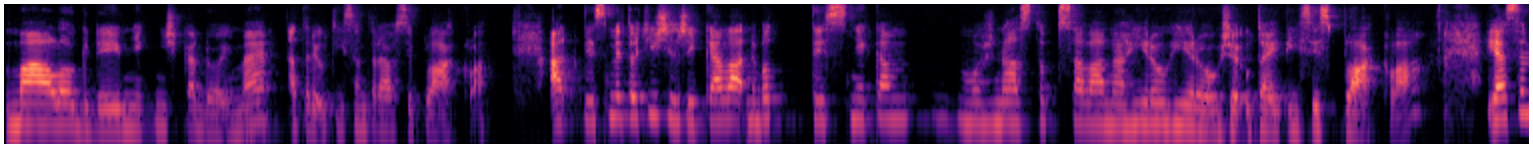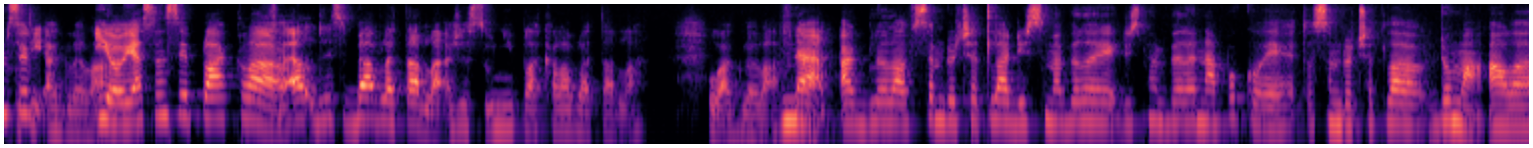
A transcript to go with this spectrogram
málo kdy mě knížka dojme a tady u té jsem teda asi plákla. A ty jsi mi totiž říkala, nebo ty jsi někam možná to psala na Hero Hero, že u tady jsi splákla? Já jsem si... Jo, já jsem si plákla. Jsi byla v letadle a že jsi u ní plakala v letadle. U Aglilav, ne? Ne, Aglilav jsem dočetla, když jsme byli, když jsme byli na pokoji, to jsem dočetla doma, ale,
